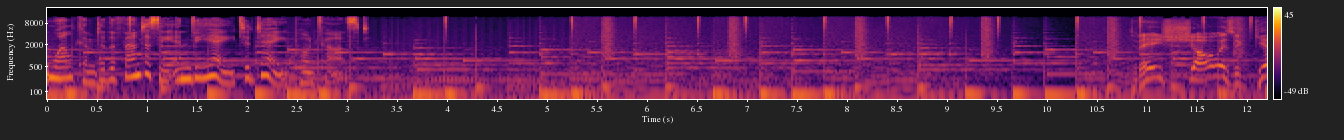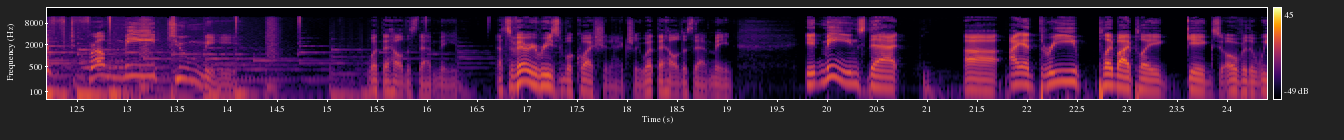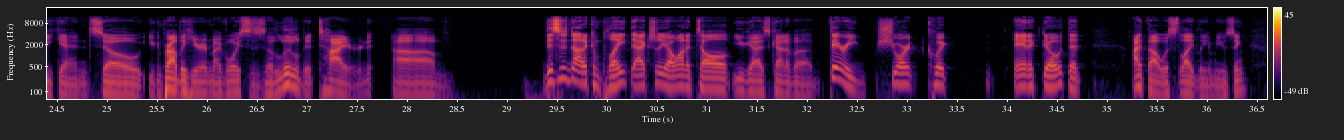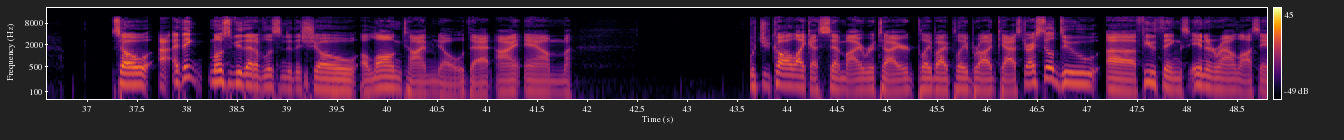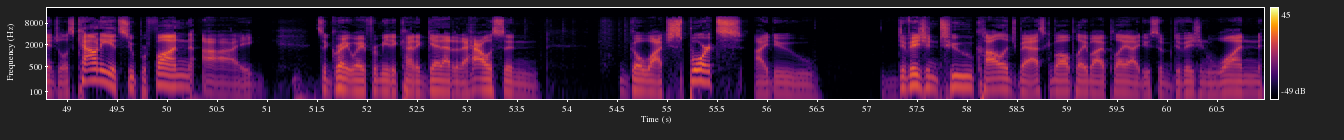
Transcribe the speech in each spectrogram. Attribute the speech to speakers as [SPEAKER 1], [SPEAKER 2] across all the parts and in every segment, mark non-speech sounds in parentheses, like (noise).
[SPEAKER 1] Welcome to the Fantasy NBA Today podcast.
[SPEAKER 2] Today's show is a gift from me to me. What the hell does that mean? That's a very reasonable question, actually. What the hell does that mean? It means that uh, I had three play by play gigs over the weekend, so you can probably hear in my voice is a little bit tired. Um, this is not a complaint, actually. I want to tell you guys kind of a very short, quick anecdote that I thought was slightly amusing. So, I think most of you that have listened to this show a long time know that I am what you'd call like a semi-retired play-by-play broadcaster. I still do uh, a few things in and around Los Angeles County. It's super fun. I it's a great way for me to kind of get out of the house and go watch sports. I do Division two college basketball play by play. I do some Division one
